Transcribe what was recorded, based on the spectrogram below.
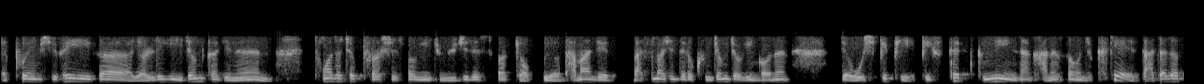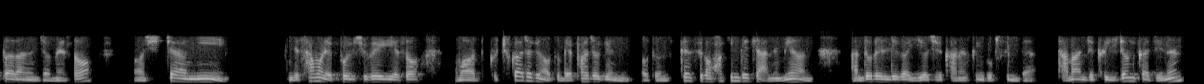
FOMC 회의가 열리기 이전까지는 통화정책 불확실성이 좀 유지될 수밖에 없고요. 다만 이제 말씀하신 대로 긍정적인 거는 이제 50bp big step 금리 인상 가능성은 좀 크게 낮아졌다라는 점에서 어, 시장이 이제 3월 FOMC 회의에서 아마 그 추가적인 어떤 매파적인 어떤 스탠스가 확인되지 않으면 안도랠리가 이어질 가능성이 높습니다. 다만 이제 그 이전까지는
